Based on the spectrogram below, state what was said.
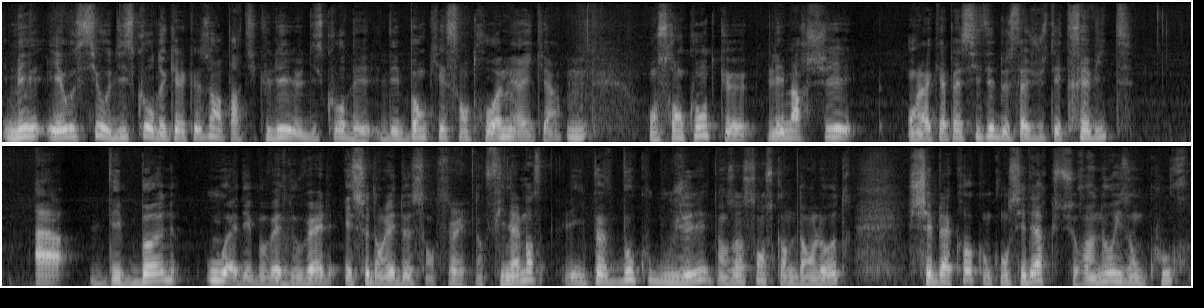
Mais, et aussi au discours de quelques-uns, en particulier le discours des, banquiers centraux mm. américains. Mm. On se rend compte que les marchés ont la capacité de s'ajuster très vite à des bonnes ou à des mauvaises mm. nouvelles, et ce dans les deux sens. Donc finalement, ils peuvent beaucoup bouger, dans un sens comme dans l'autre. Chez BlackRock, on considère que sur un horizon court,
